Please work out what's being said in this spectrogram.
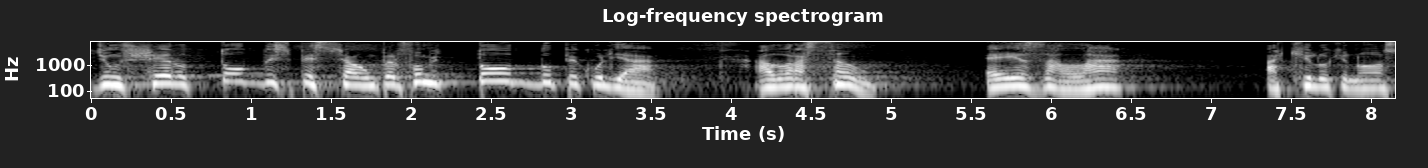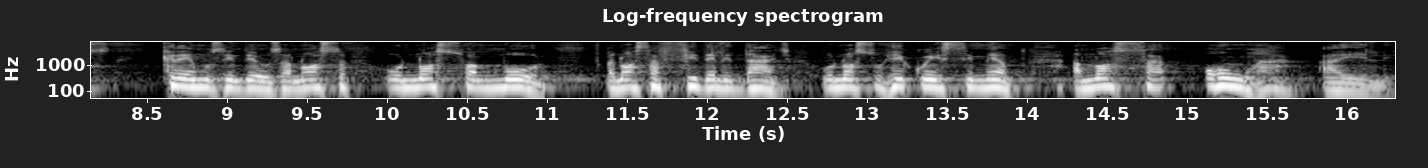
de um cheiro todo especial, um perfume todo peculiar. A adoração é exalar aquilo que nós cremos em Deus, a nossa, o nosso amor, a nossa fidelidade, o nosso reconhecimento, a nossa honra a Ele.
